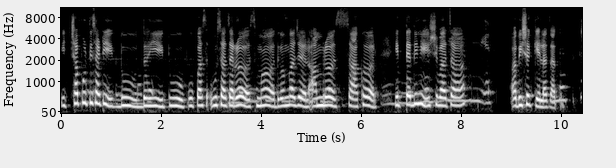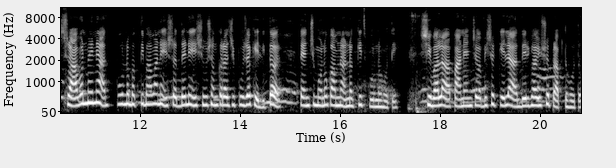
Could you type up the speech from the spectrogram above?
इच्छापूर्तीसाठी दूध दही तूप उपास उसाचा रस मध गंगाजल आमरस साखर इत्यादींनी शिवाचा अभिषेक केला जातो. श्रावण महिन्यात पूर्ण भक्तिभावाने श्रद्धेने शिवशंकराची पूजा केली तर त्यांची मनोकामना नक्कीच पूर्ण होते. शिवाला पाण्याचे अभिषेक केल्यास दीर्घायुष्य प्राप्त होतं.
